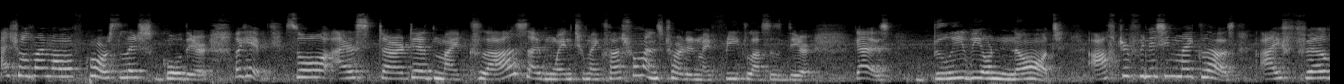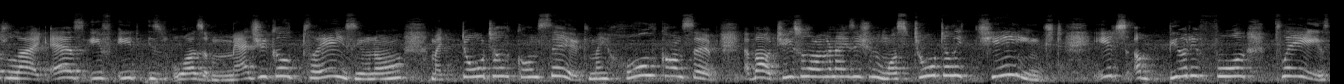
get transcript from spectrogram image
I told my mom of course let's go there. Okay so I started my class. I went to my class classroom and started my free classes there. Guys believe it or not after finishing my class i felt like as if it is, was a magical place you know? My total concept my whole concept about TESOL organization was totally changed. It's a beautiful place.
